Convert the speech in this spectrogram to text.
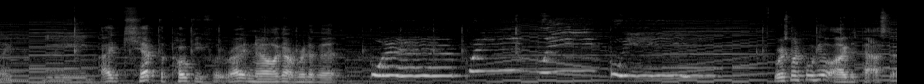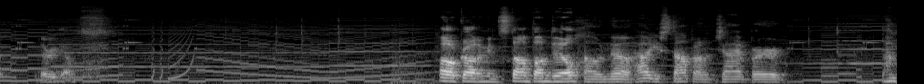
Like I kept the Poke Flute, right? No, I got rid of it. Where's my full heal? Oh, I just passed it. There we go. Oh god, I'm getting stomped on Dill. Oh no! How are you stomping on a giant bird? Well,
